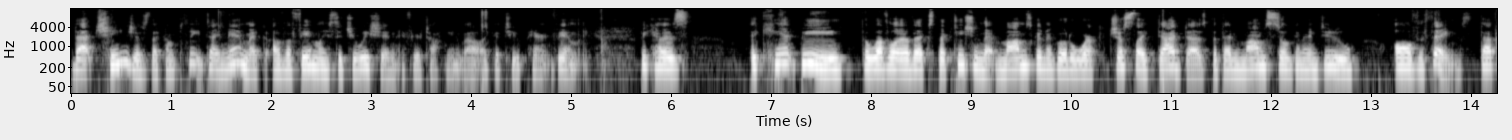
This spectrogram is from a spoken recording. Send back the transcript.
that changes the complete dynamic of a family situation if you're talking about like a two parent family. Because it can't be the level of expectation that mom's going to go to work just like dad does but then mom's still going to do all the things. That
